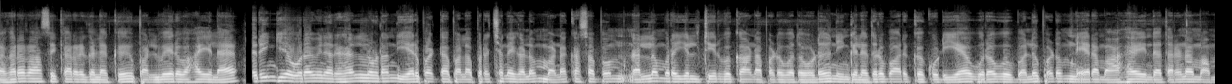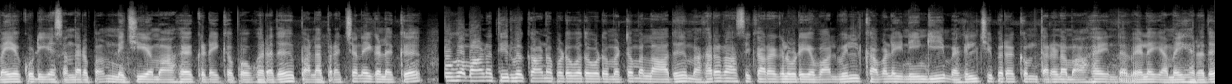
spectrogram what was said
மகர ராசிக்காரர்களுக்கு பல்வேறு வகையில நெருங்கிய உறவினர்களுடன் ஏற்பட்ட பல பிரச்சனைகளும் மனக்கசப்பும் நல்ல முறையில் தீர்வு காணப்படுவதோடு நீங்கள் எதிர்பார்க்கக்கூடிய உறவு வலுப்படும் நேரமாக இந்த தருணம் அமையக்கூடிய சந்தர்ப்பம் நிச்சயமாக கிடைக்க போகிறது. பல பிரச்சனைகளுக்கு சுமூகமான தீர்வு காணப்படுவதோடு மட்டுமல்லாது மகர ராசிக்காரர்களுடைய வாழ்வில் கவலை நீங்கி மகிழ்ச்சி பிறக்கும் தருணமாக இந்த வேலை அமைகிறது.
